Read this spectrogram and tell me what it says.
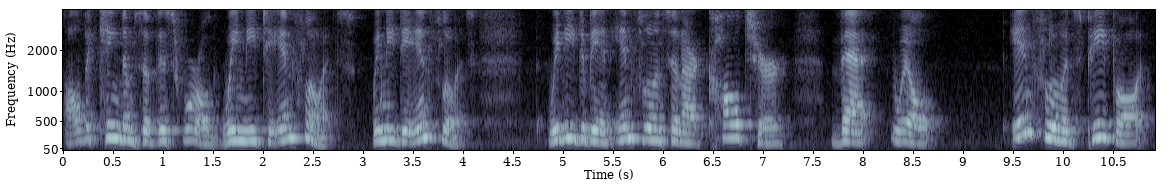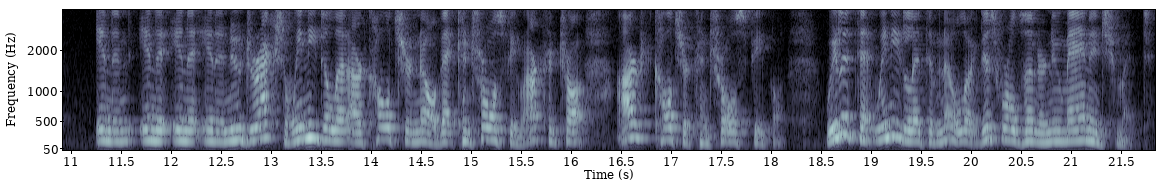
all the kingdoms of this world, we need to influence. We need to influence. We need to be an influence in our culture that will influence people in, an, in, a, in, a, in a new direction. We need to let our culture know that controls people. Our, control, our culture controls people. We, let that, we need to let them know, look, this world's under new management.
